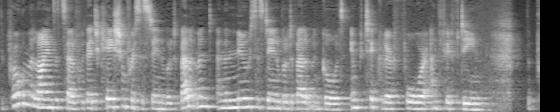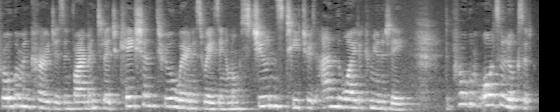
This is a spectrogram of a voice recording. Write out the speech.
The programme aligns itself with Education for Sustainable Development and the new Sustainable Development Goals, in particular 4 and 15. The programme encourages environmental education through awareness raising among students, teachers and the wider community. The programme also looks at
